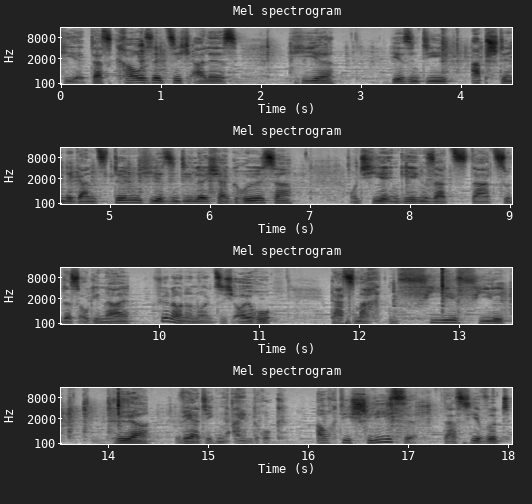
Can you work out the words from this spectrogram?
Hier, das krauselt sich alles. Hier, hier sind die Abstände ganz dünn, hier sind die Löcher größer. Und hier im Gegensatz dazu das Original für 99 Euro. Das macht einen viel, viel höherwertigen Eindruck. Auch die Schließe, das hier wird,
